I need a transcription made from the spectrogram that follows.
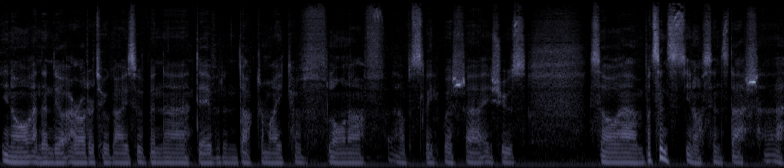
you know, and then the, our other two guys who've been uh, David and Dr. Mike have flown off, obviously with uh, issues. So, um, but since you know, since that, uh,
